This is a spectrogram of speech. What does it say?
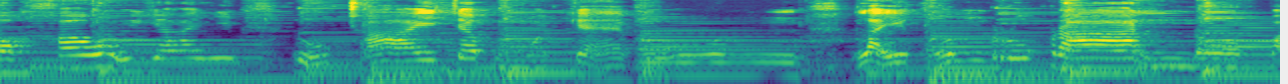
เจ้าพ่อเขาใหญ่ ลูกชายจะบวชแก่บนไล่คนรุกรานดอกไป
